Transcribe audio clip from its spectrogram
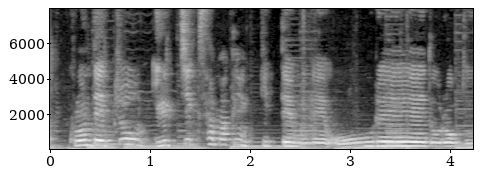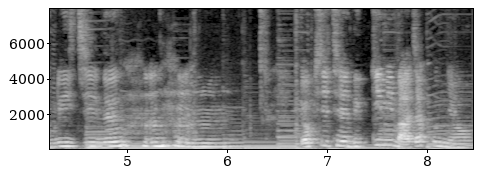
그런데 좀 일찍 사망했기 때문에 오래도록 누리지는 음, 역시 제 느낌이 맞았군요.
